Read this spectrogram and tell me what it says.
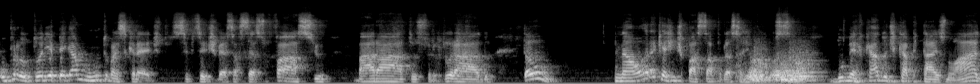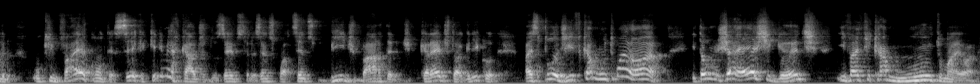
o produtor ia pegar muito mais crédito se você tivesse acesso fácil, barato, estruturado. Então, na hora que a gente passar por essa revolução do mercado de capitais no agro, o que vai acontecer é que aquele mercado de 200, 300, 400 bi de barter de crédito agrícola vai explodir e ficar muito maior. Então já é gigante e vai ficar muito maior.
